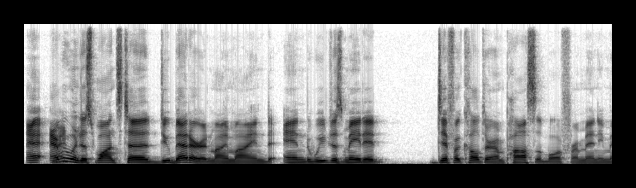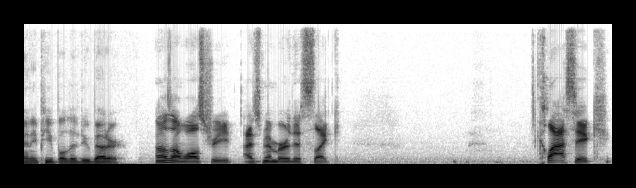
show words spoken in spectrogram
a- everyone just wants to do better in my mind, and we've just made it difficult or impossible for many many people to do better. When I was on Wall Street, I just remember this like classic,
